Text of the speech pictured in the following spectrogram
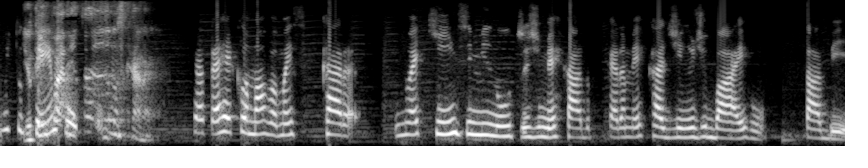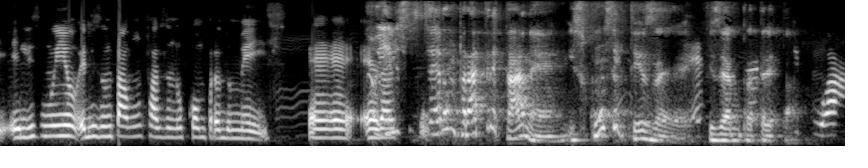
Muito Eu tenho tempo. 40 anos, cara. Eu até reclamava, mas, cara, não é 15 minutos de mercado, porque era mercadinho de bairro, sabe? Eles não iam, eles não estavam fazendo compra do mês. É, era eles fizeram pra tretar, né? Isso com certeza é, fizeram pra tretar. tipo, ah,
